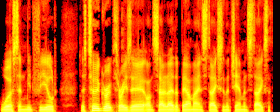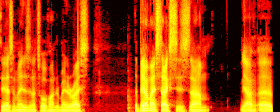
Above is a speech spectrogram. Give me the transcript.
worse than midfield. There's two Group Threes there on Saturday: the Bellmaine Stakes and the Chairman Stakes, a thousand meters and a twelve hundred meter race. The Bellmaine Stakes is, um, you know, a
